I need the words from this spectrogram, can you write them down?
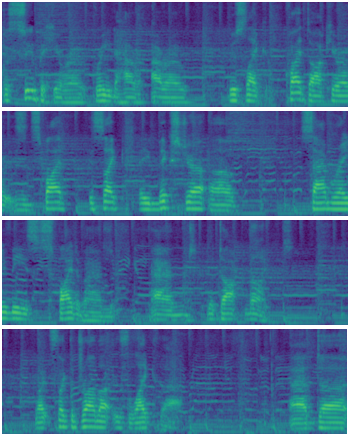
the superhero Green Arrow, who's like quite dark hero. He's inspired. It's like a mixture of Sam Raimi's Spider-Man and The Dark Knight. Like it's like the drama is like that. And uh,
